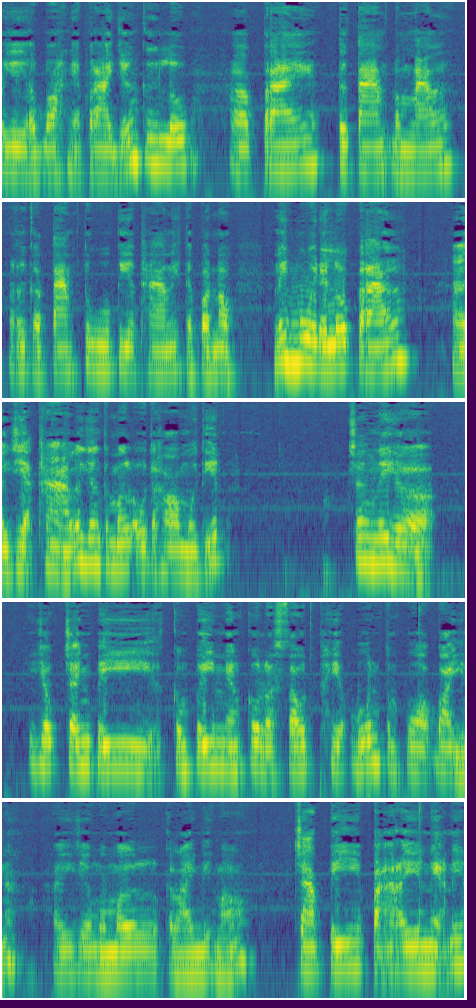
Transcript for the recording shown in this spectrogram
រាយរបស់អ្នកប្រាជ្ញយើងគឺលោកប្រែទៅតាមដំណើរឬក៏តាមតួគាថានេះទៅប៉ុណ្ណោះនេះមួយដែលលោកប្រើយៈថាឥឡូវយើងទៅមើលឧទាហរណ៍មួយទៀតចឹងនេះយកចេញពីគម្ពីរមង្គលសោតភាគ4ទំព័រ3ណាហើយយើងមកមើលកន្លែងនេះមក ចាប់ពីបរិអ្នកនេះ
